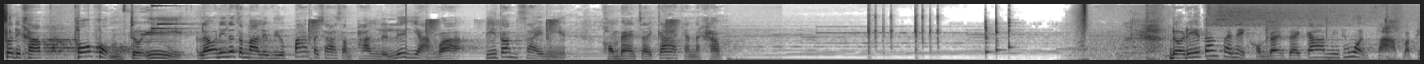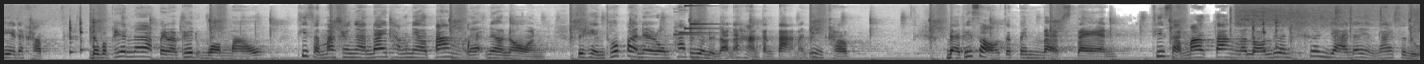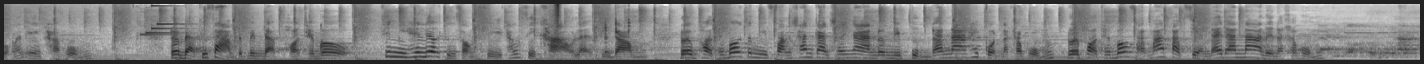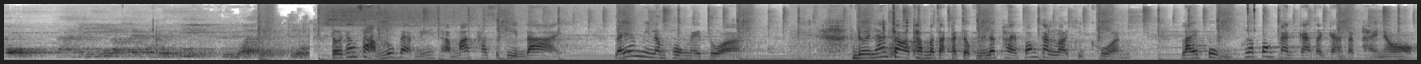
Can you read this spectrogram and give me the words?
สวัสดีครับพบกับผมโจอี้แล้ววันนี้เราจะมารีวิวป้ายประชาสัมพันธ์หรือเรียกอย่างว่าดิจิตอลไซเนตของแบรนด์ใจกล้ากันนะครับ โดยดิจิตอลไซเนตของแบรนด์ใจกล้ามีทั้งหมด 3 ประเภทนะครับ โดยประเภทแรกเป็นประเภทวอร์มเมาส์ที่สามารถใช้งานได้ทั้งแนวตั้งและแนวนอนจะเห็นทั่วไปในโรงภาพยนตร์หรือร้านอาหารต่างๆ นั่นเองครับ แบบที่ 2 จะเป็นแบบสแตนที่สามารถตั้งและล้อเลื่อนเคลื่อนย้ายได้อย่างง่ายสะดวกนั่นเองครับผม ดยแบบที่ 3 จะเป็นแบบ portable ที่มีให้เลือกถึง 2 สีทั้งสีขาวและสีดำ โดย portable จะมีฟังก์ชันการใช้งาน โดยมีปุ่มด้านหน้าให้กดนะครับผม โดย portable สามารถปรับเสียงได้ด้านหน้าเลยนะครับผมของผมทางโค้กนะในนี้เราใช้ความเร็วที่110กิโลโดยทั้ง 3 รูปแบบนี้สามารถทัชสกรีนได้ และยังมีลำโพงในตัว โดยหน้าจอทำมาจากกระจกนิรภัยป้องกันรอยขีดข่วนลายปุ่มเพื่อป้องกันการจัดการจากภายนอก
